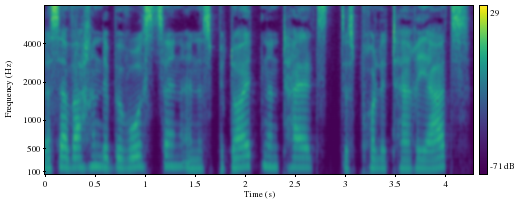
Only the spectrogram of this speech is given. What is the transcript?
das erwachende Bewusstsein eines bedeutenden Teils des Proletariats,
